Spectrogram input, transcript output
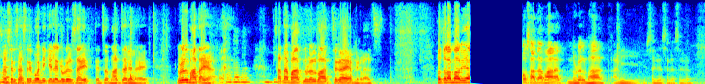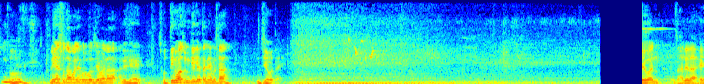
सासरे सासरे बोनी केले नूडल्स आहेत त्याचा भात झालेला आहे. नूडल भात आहे हा. साधा भात आमटी साधा भात नूडल भात सगळं आहे आपल्याकडे आज. हो चला मारूया. हो, साधा भात नूडल भात आणि सगळं सगळं सगळं. सो प्रिया सुद्धा माझ्याबरोबर जेवायला आलेली आहे. सो तीन वाजून गेलेत आणि आम्ही आता जेवत आहे. जेवण झालेलं आहे.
